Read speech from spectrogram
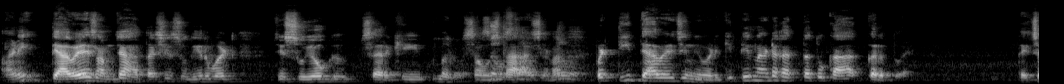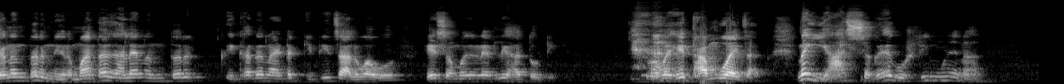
आणि त्यावेळेस आमच्या हाताशी सुधीर भट ची सुयोग सारखी. संस्था संस्था असणं बरोबर. पण ती त्यावेळेची निवड की ते नाटक आता तो का करतोय त्याच्यानंतर निर्माता झाल्यानंतर एखादं नाटक किती चालवावं हे समजण्यातली हातोटी. बाबा हे थांबवायचा नाही या सगळ्या गोष्टींमुळे ना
